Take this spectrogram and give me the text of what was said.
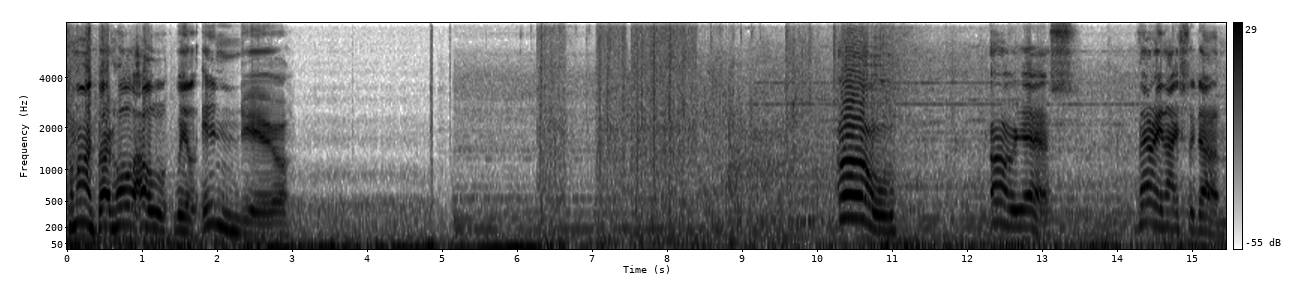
Come on, butthole. I will end you. Oh! Oh, yes. Very nicely done.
